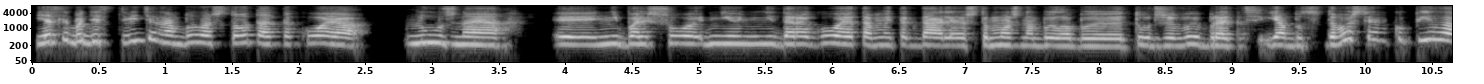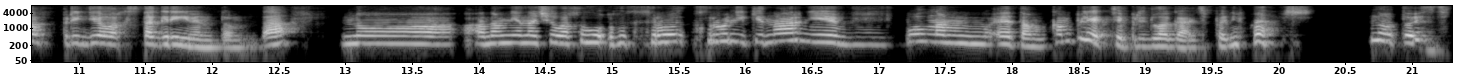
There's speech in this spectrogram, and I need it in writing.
если бы действительно было что-то такое нужное, э, небольшое, не, недорогое там и так далее, что можно было бы тут же выбрать, я бы с удовольствием купила в пределах 100 гривен там, да, но она мне начала хроники Нарнии в полном этом комплекте предлагать, понимаешь? Ну, то есть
